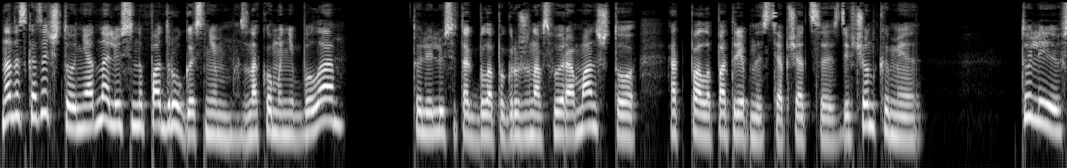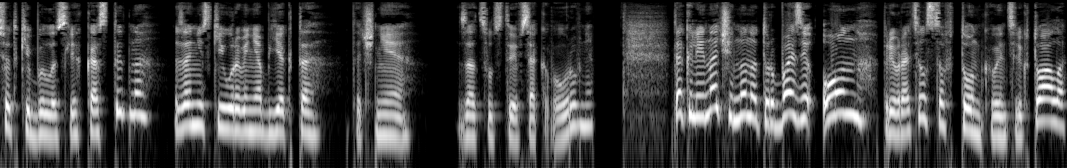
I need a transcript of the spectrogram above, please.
Надо сказать, что ни одна Люсина подруга с ним знакома не была. То ли Люся так была погружена в свой роман, что отпала потребность общаться с девчонками, то ли все-таки было слегка стыдно за низкий уровень объекта, точнее, за отсутствие всякого уровня. Так или иначе, но на турбазе он превратился в тонкого интеллектуала,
